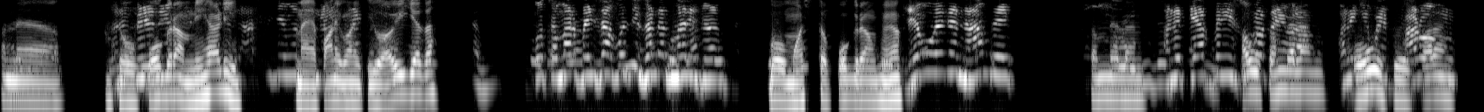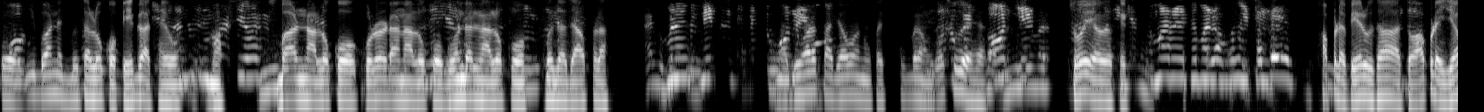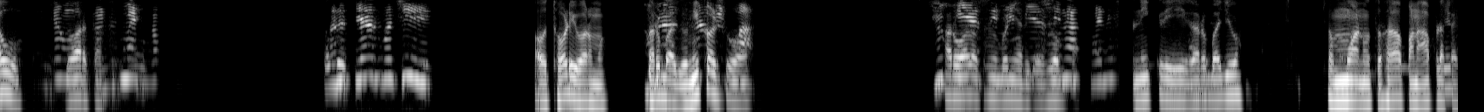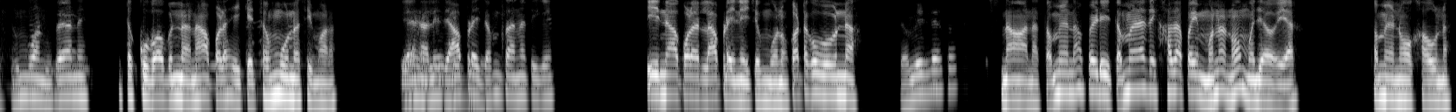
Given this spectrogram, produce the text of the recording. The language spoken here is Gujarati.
અને જો પ્રોગ્રામ નિહાળી ને પાણી પાણી પીવા આવી ગયા હતા તો તમારા પૈસા કોઈ ખનત મારી બહુ મસ્ત પ્રોગ્રામ હે. એવું એને નામ રે. સંમેલન. અને ત્યાર પછી આવું સુરત સંમેલન હોવું જોઈએ કારણ કે. ઈ બાને જ બધા લોકો ભેગા થયો. બહારના લોકો કોરડાના લોકો ગોંડલના લોકો બધા જ આપણા. દ્વારકા જવાનું કંઈક પ્રોગ્રામ ગોઠવે છે. જોઈએ હવે કંઈક. આપણે પહેરું થા તો આપણે જવું દ્વારકા. અને ત્યાર પછી હવે થોડી વારમાં ઘર બાજુ નીકળશું નીકળી ઘર બાજુ. જમવાનું તો હા પણ આપણે કઈ જમવાનું ગયા નહીં. ટકુ બંને ના પડે કે જમવું નથી મારે. એના લીધે આપણે જમતા નથી કે. એ ના પડે એટલે આપણે નહીં જમવાનું. કટકુબા બંને જમી ના ના તમે ના પડી. તમે નથી ખાધા પછી મને નો મજા આવે યાર. તમે નો ખાવ ને.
